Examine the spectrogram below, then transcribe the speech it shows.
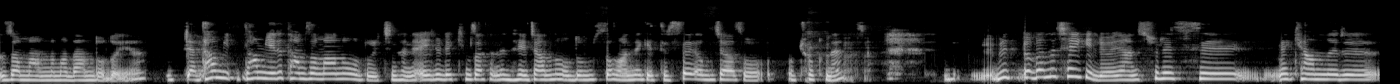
zamanlamadan dolayı. Yani tam tam yeri tam zamanı olduğu için hani Eylül Ekim zaten en heyecanlı olduğumuz zaman ne getirse alacağız o, o çok net. Bana şey geliyor yani süresi, mekanları,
